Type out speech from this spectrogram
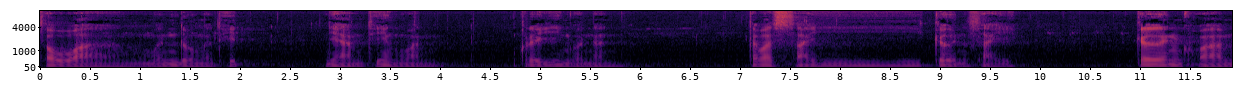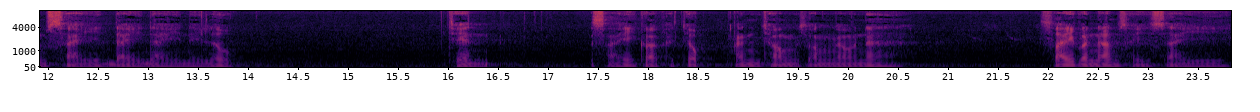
สว่างเหมือนดวงอาทิตย์ ยามเที่ยงวันหรือยิ่งกว่านั้น แต่ว่าใสเกินใส เกินความใสใด ๆ ในโลก เช่น ใสกว่ากระจกกันช่องส่องเงาหน้า ใสกว่าน้ำใส ๆ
